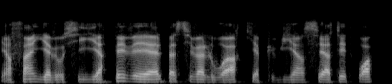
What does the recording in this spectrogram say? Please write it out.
Et enfin, il y avait aussi hier PVL, Pastival Loire, qui a publié un CAT3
